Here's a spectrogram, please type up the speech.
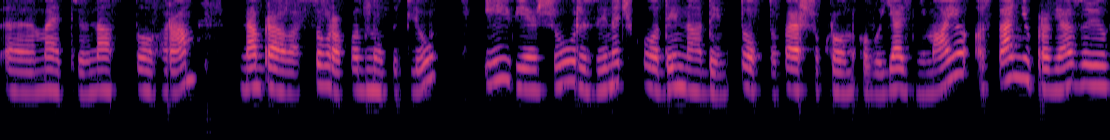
е, метрів на 100 грам. Набрала 41 петлю і в'яжу резиночку один на один. Тобто першу кромкову я знімаю, останню пров'язую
